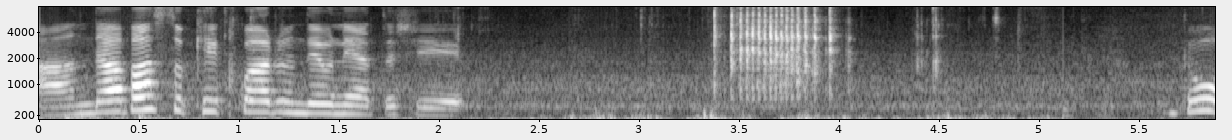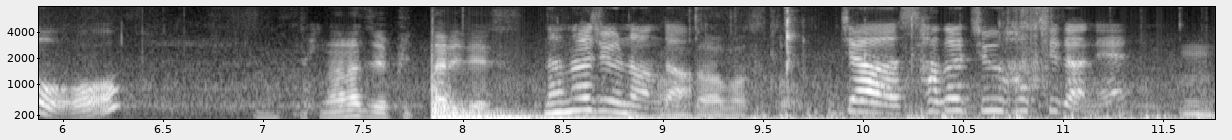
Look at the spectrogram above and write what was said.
アンダーバスト結構あるんだよね私どう？70ぴったりです ?70 なんだ。ダーバスト。じゃあ差が18だね。うん。うん。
